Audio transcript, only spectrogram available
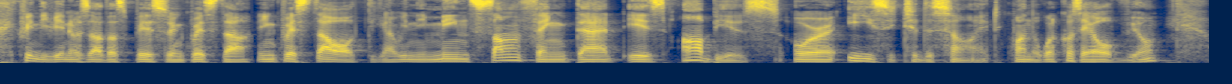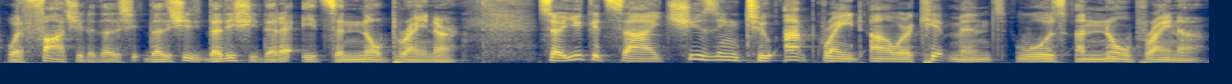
quindi viene usata spesso in questa, in questa ottica, quindi means something that is obvious or easy to decide, quando qualcosa è ovvio o è facile da, da, da decidere, it's a no-brainer. So you could say choosing to upgrade our equipment was a no-brainer.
